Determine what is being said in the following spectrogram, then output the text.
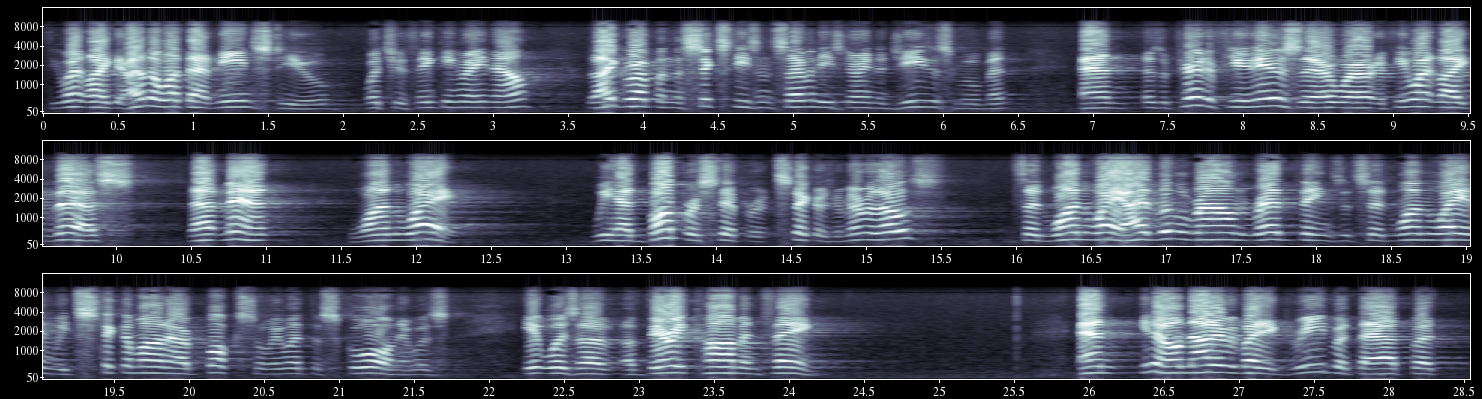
if you went like, I don't know what that means to you, what you're thinking right now, but I grew up in the 60s and 70s during the Jesus movement, and there's a period of few years there where if you went like this, that meant one way. We had bumper stickers. Remember those? Said one way. I had little round red things that said one way, and we'd stick them on our books when we went to school. And it was, It was a, a very common thing. And, you know, not everybody agreed with that, but,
